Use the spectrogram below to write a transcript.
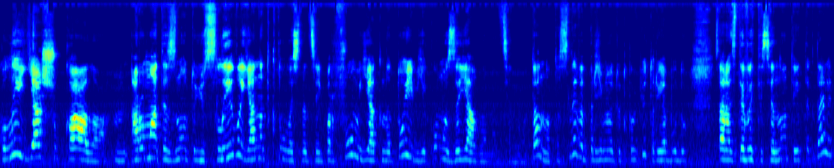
Коли я шукала аромати з нотою сливи, я наткнулася на цей парфум, як на той, в якому заявлена ця нота. Нота сливи. Переді мною тут комп'ютер, я буду зараз дивитися ноти і так далі.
